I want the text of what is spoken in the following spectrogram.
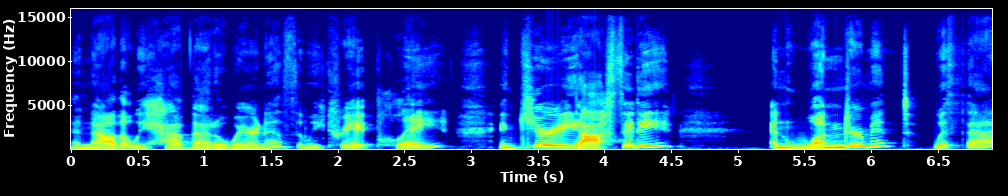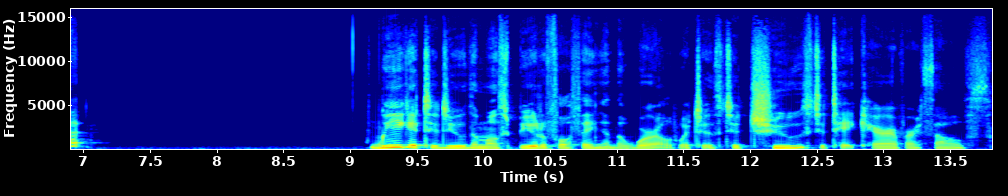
And now that we have that awareness and we create play and curiosity and wonderment with that, we get to do the most beautiful thing in the world, which is to choose to take care of ourselves.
